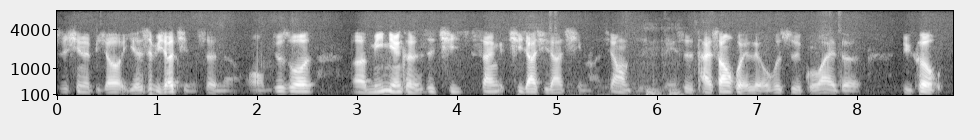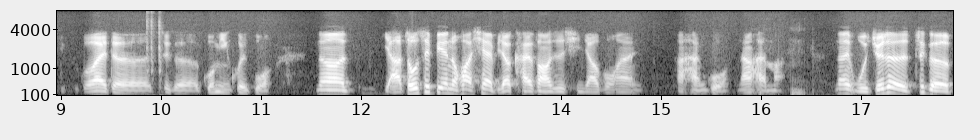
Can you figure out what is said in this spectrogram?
执行的比较，也是比较谨慎的。我哦，就是说，呃，明年可能是七三七加七加七嘛，这样子，等于是台商回流或是国外的旅客、国外的这个国民回国。那亚洲这边的话，现在比较开放的是新加坡和。那韩国、南韩嘛，那我觉得这个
